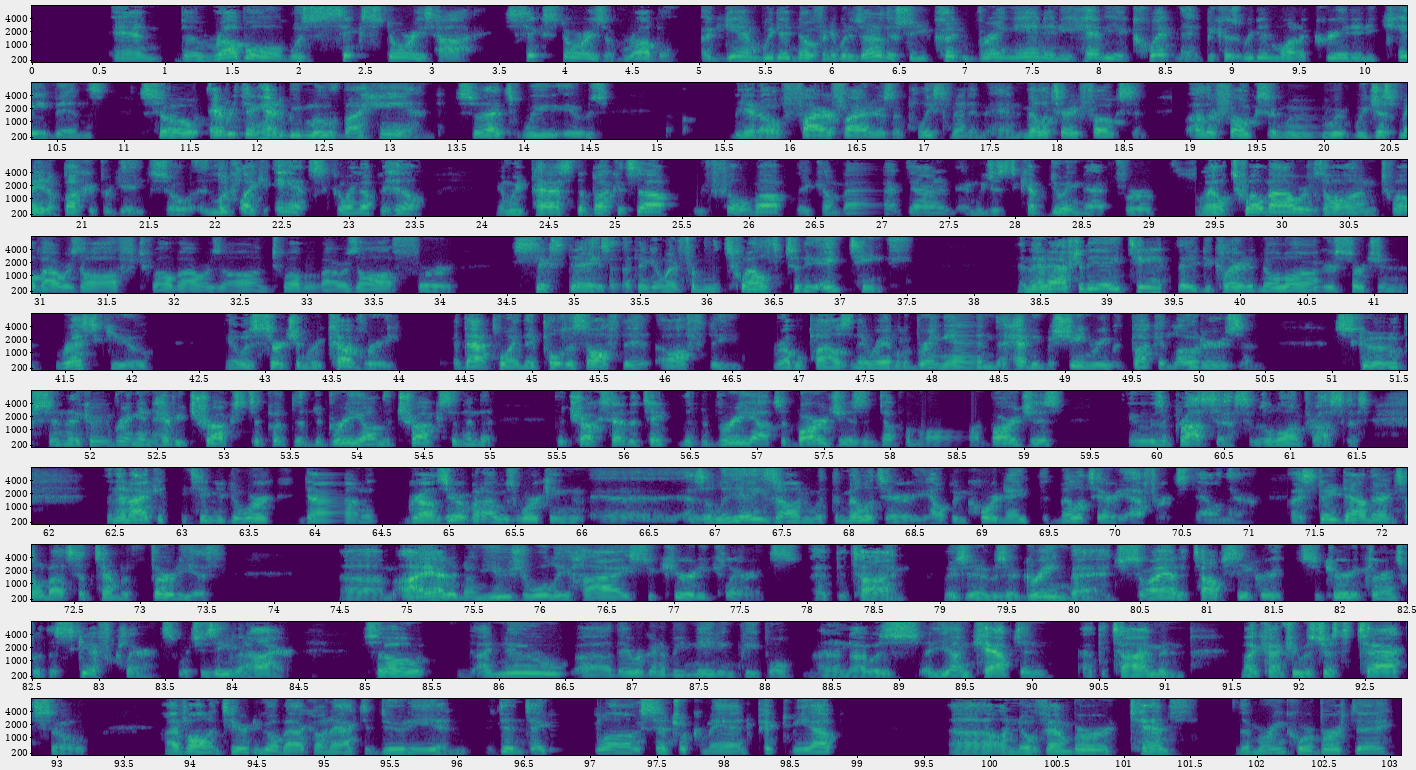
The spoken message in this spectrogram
And the rubble was six stories high six stories of rubble. Again, we didn't know if anybody was under there, so you couldn't bring in any heavy equipment because we didn't want to create any cave-ins. So everything had to be moved by hand. So that's we. It was, you know, firefighters and policemen and, and military folks and other folks, and we we just made a bucket brigade. So it looked like ants going up a hill and we'd pass the buckets up, we'd fill them up, they come back down, and, and, we just kept doing that for, well, 12 hours on, 12 hours off, 12 hours on, 12 hours off for six days. I think it went from the 12th to the 18th. And then after the 18th, they declared it no longer search and rescue, it was search and recovery. At that point, they pulled us off the off the rubble piles, and they were able to bring in the heavy machinery with bucket loaders and scoops, and they could bring in heavy trucks to put the debris on the trucks, and then the the trucks had to take the debris out to barges and dump them on barges. It was a process. It was a long process. And then I continued to work down at Ground Zero, but I was working uh, as a liaison with the military, helping coordinate the military efforts down there. I stayed down there until about September 30th. Um, I had an unusually high security clearance at the time, it was a green badge. So I had a top secret security clearance with a SCIF clearance, which is even higher. So I knew uh, they were going to be needing people, and I was a young captain at the time, and my country was just attacked. So I volunteered to go back on active duty, and it didn't take long. Central Command picked me up uh, on November 10th, the Marine Corps birthday,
